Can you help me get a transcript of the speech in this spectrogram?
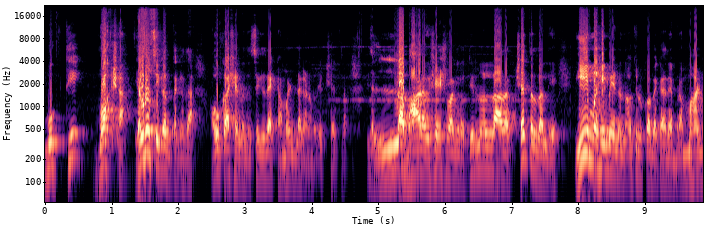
ಮುಕ್ತಿ, ಮೋಕ್ಷ ಎರಡೂ ಸಿಗತಕ್ಕಂಥ ಅವಕಾಶ ಅನ್ನೋದು ಸಿಗದೆ ಕಮಂಡ್ಲ ಗಣಪತಿ ಕ್ಷೇತ್ರ. ಇದೆಲ್ಲ ಬಹಳ ವಿಶೇಷವಾಗಿರೋ ತಿರುನಲ್ಲಾರ ಕ್ಷೇತ್ರದಲ್ಲಿ ಈ ಮಹಿಮೆಯನ್ನು ನಾವು ತಿಳ್ಕೊಬೇಕಾದ್ರೆ ಬ್ರಹ್ಮಾಂಡ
